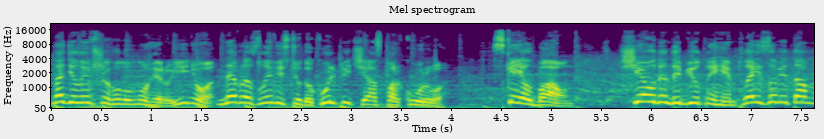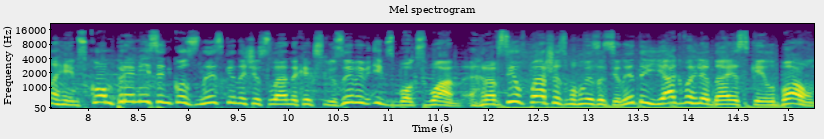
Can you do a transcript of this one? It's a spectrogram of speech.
наділивши головну героїню невразливістю до куль під час паркуру. Scalebound Ще один дебютний геймплей завітав на Gamescom прямісінько з низки нечисленних ексклюзивів Xbox One. Гравці вперше змогли зацінити, як виглядає Scalebound.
